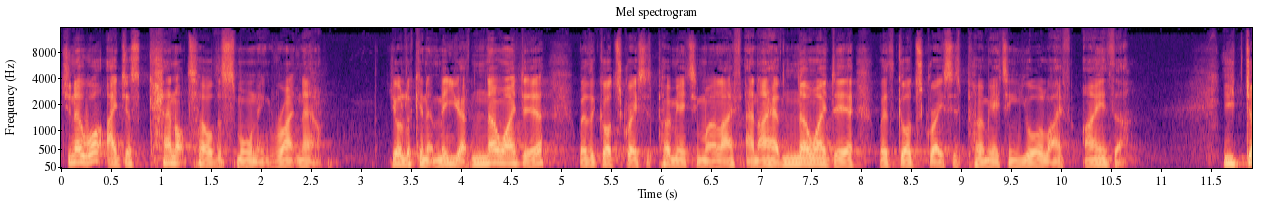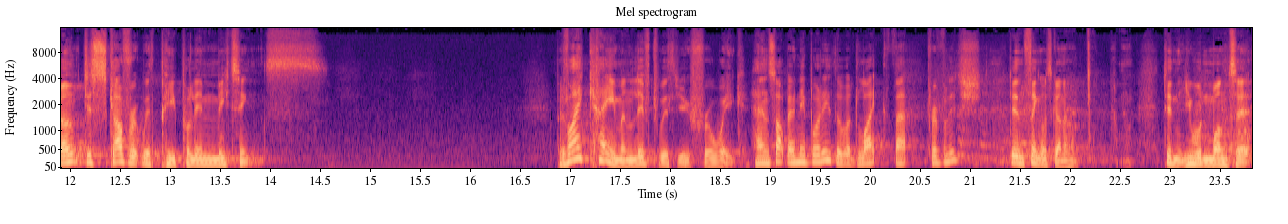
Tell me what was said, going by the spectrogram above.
Do you know what? I just cannot tell this morning, right now. You're looking at me, you have no idea whether God's grace is permeating my life, and I have no idea whether God's grace is permeating your life either. You don't discover it with people in meetings. But if I came and lived with you for a week, hands up anybody that would like that privilege? Didn't think it was going to, didn't you? Wouldn't want it.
